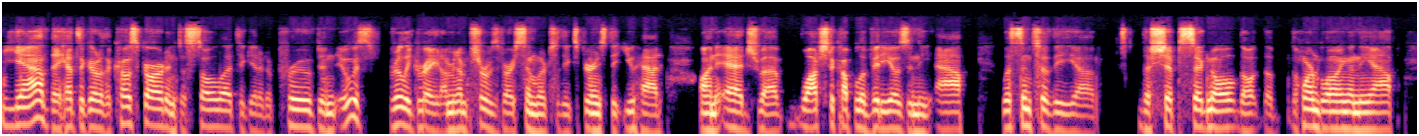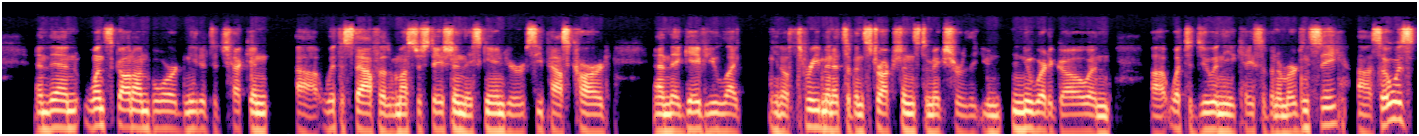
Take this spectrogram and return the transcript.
Yeah, they had to go to the Coast Guard and to SOLAS to get it approved. And it was really great. I mean, I'm sure it was very similar to the experience that you had on Edge. Uh, watched a couple of videos in the app listen to the uh, the ship signal, the, the, the horn blowing on the app, and then once got on board, needed to check in uh, with the staff at the muster station. They scanned your SeaPass card, and they gave you like you know three minutes of instructions to make sure that you knew where to go and uh, what to do in the case of an emergency. Uh, so it was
